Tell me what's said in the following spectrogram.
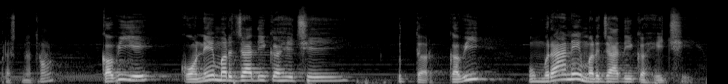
પ્રશ્ન ત્રણ, કવિએ કોને મરજાદી કહે છે? ઉત્તર, કવિ ઉમરાને મરજાદી કહે છે.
